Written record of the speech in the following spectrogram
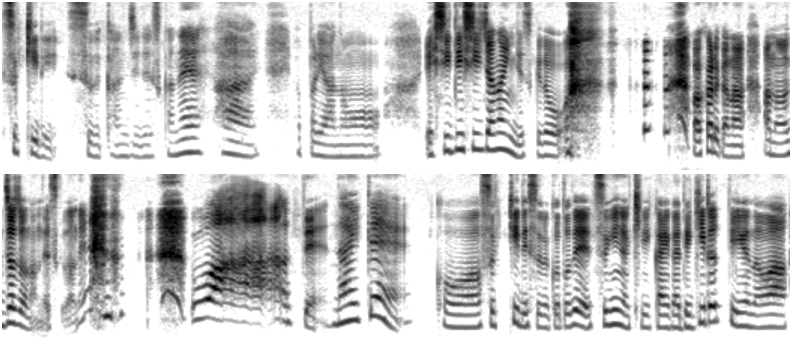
すっきりする感じですかね。はい。やっぱりあのエシディシじゃないんですけど わかるかな？あのジョジョなんですけどね。うわーって泣いてこう、すっきりすることで次の切り替えができるっていうのは、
